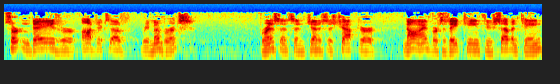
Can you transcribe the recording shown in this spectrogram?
certain days or objects of remembrance. For instance, in Genesis chapter 9, verses 18 through 17,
